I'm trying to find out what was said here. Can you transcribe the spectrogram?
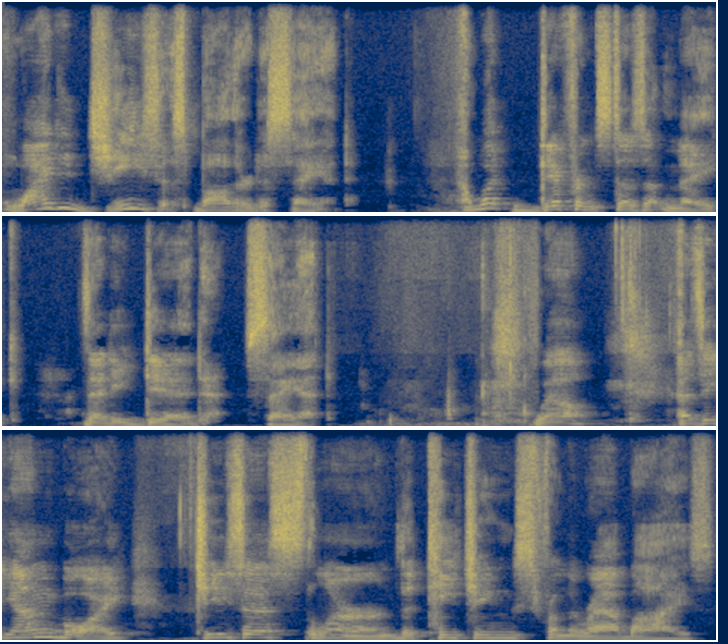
why did Jesus bother to say it? And what difference does it make that he did say it? Well, as a young boy, Jesus learned the teachings from the rabbis.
